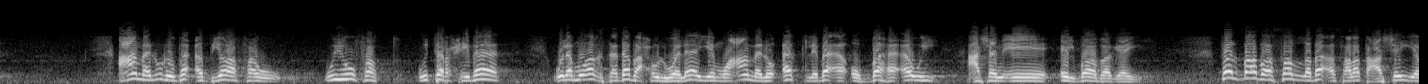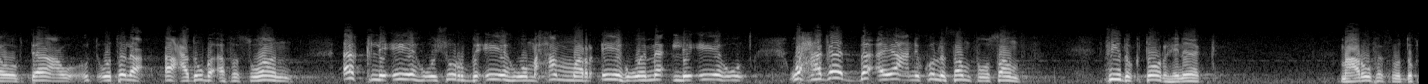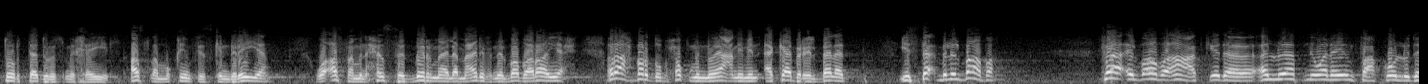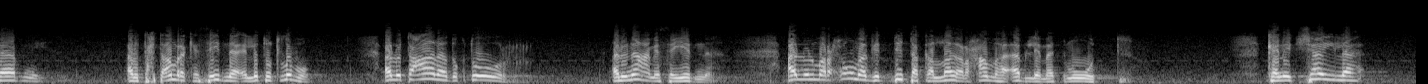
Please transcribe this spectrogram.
عملوا له بقى ضيافة. ويوفط وترحيبات ولا مؤاخذة ذبحوا الولايم وعملوا أكل بقى قبها قوي عشان إيه البابا جاي فالبابا صلى بقى صلاة عشية وبتاع وطلع قعدوا بقى في أسوان أكل إيه وشرب إيه ومحمر إيه ومقل إيه. وحاجات بقى يعني كل صنف وصنف في دكتور هناك معروف اسمه الدكتور تدرس ميخائيل أصلا مقيم في اسكندرية واصلا من حصة برما لما عرف إن البابا رايح راح برضه بحكم إنه يعني من أكابر البلد يستقبل البابا فالبابا قعد كده قال له يا ابني ولا ينفع كله ده يا ابني. قال له تحت أمرك يا سيدنا اللي تطلبه. قال له تعالى يا دكتور. قال له نعم يا سيدنا. قال له المرحومة جدتك الله يرحمها قبل ما تموت. كانت شايلة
